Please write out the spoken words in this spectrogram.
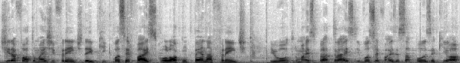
tira a foto mais de frente. Daí o que, que você faz? Coloca um pé na frente e o outro mais para trás e você faz essa pose aqui, ó.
